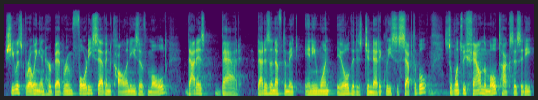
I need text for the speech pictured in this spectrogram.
She was growing in her bedroom 47 colonies of mold. That is bad. That is enough to make anyone ill that is genetically susceptible. So once we found the mold toxicity,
